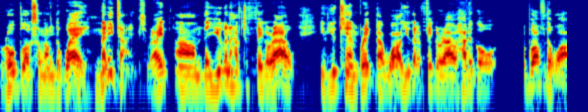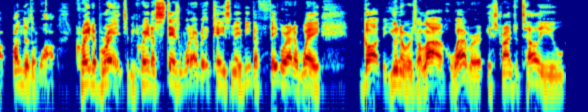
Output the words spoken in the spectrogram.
roadblocks along the way many times, right? Um, that you're going to have to figure out if you can't break that wall, you got to figure out how to go above the wall, under the wall, create a bridge, I mean, create a stairs, whatever the case may be, but figure out a way God, the universe, Allah, whoever is trying to tell you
